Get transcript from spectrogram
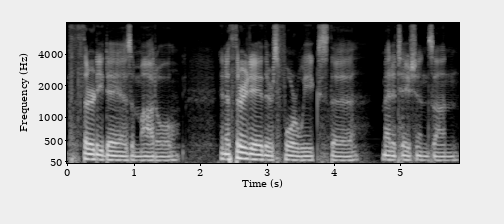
30 day as a model. In a 30 day, there's four weeks. The meditations on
